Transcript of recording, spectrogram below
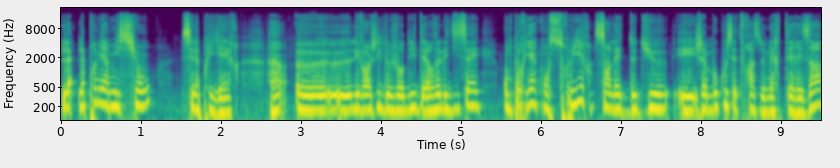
la, première mission, c'est la prière. Hein. L'évangile d'aujourd'hui, d'ailleurs, le disais, on peut rien construire sans l'aide de Dieu. Et j'aime beaucoup cette phrase de Mère Teresa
